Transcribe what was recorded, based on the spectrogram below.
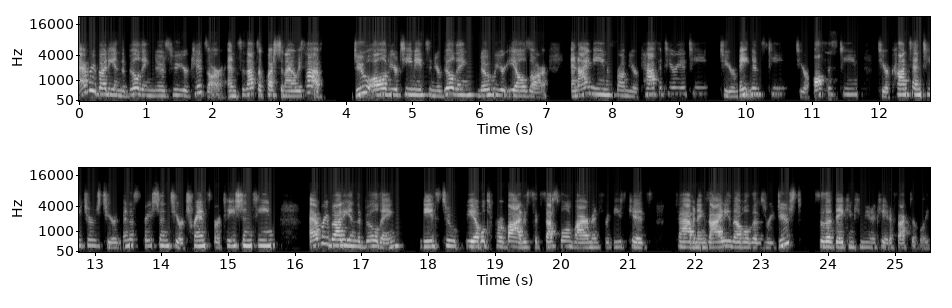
everybody in the building knows who your kids are. And so that's a question I always have. Do all of your teammates in your building know who your ELs are? And I mean from your cafeteria team to your maintenance team to your office team to your content teachers, to your administration, to your transportation team. Everybody in the building needs to be able to provide a successful environment for these kids to have an anxiety level that is reduced so that they can communicate effectively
